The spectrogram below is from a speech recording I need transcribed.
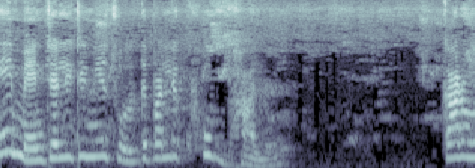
এই মেন্টালিটি নিয়ে চলতে পারলে খুব ভালো। কারণ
